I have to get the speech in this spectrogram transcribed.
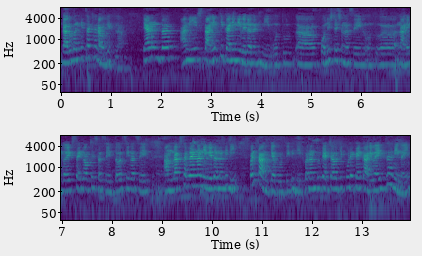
दारूबंदीचा ठराव घेतला. त्यानंतर आम्ही स्थानिक ठिकाणी निवेदनं दिली. ओतूर पोलीस स्टेशन असेल ओतू- नाणेगाव एक्साईज ऑफिस असेल तहसील असेल आमदार सगळ्यांना निवेदनं दिली पण तालुक्यापुरती दिली. परंतु त्याच्यावरती पुढे काही कार्यवाही झाली नाही.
